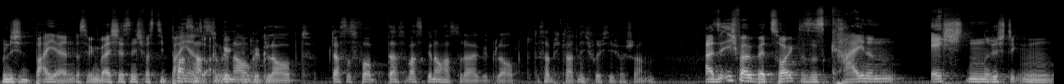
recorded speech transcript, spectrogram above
und nicht in Bayern. Deswegen weiß ich jetzt nicht, was die Bayern so Was hast so du genau geglaubt? Das ist vor, das, was genau hast du da geglaubt? Das habe ich gerade nicht richtig verstanden. Also ich war überzeugt, dass es keinen echten, richtigen,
